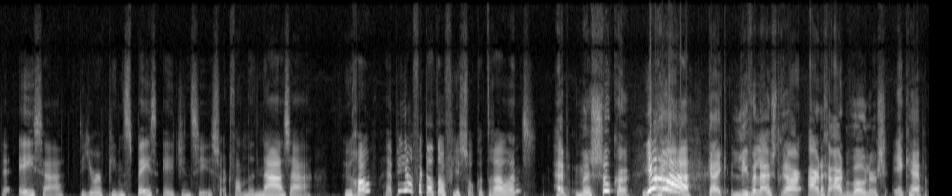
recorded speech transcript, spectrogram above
de ESA, de European Space Agency, een soort van de NASA. Hugo, heb je over dat over je sokken trouwens? Heb mijn sokken! Ja! Kijk, lieve luisteraar, aardige aardbewoners, ik heb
